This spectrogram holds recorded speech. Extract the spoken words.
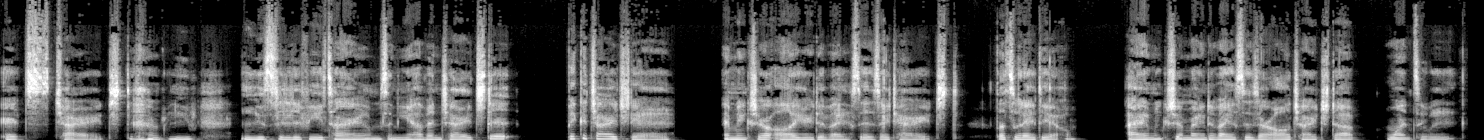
it's charged. if you've used it a few times and you haven't charged it, pick a charge day and make sure all your devices are charged. That's what I do. I make sure my devices are all charged up once a week.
